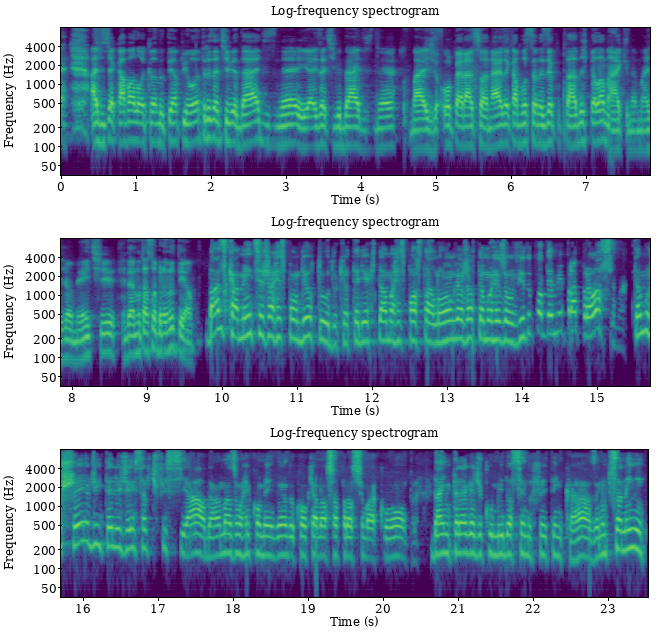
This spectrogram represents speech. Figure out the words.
a gente acaba alocando tempo em outras atividades, né? E as atividades né, mais operacionais acabam sendo executadas pela máquina, mas realmente ainda não está sobrando tempo. Basicamente, você já respondeu tudo, que eu teria que dar uma resposta longa, já estamos resolvidos, podemos ir para a próxima. Estamos cheios de inteligência artificial, da Amazon recomendando qual que é a nossa próxima compra, da entrega de comida sendo feita em casa, não precisa nem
